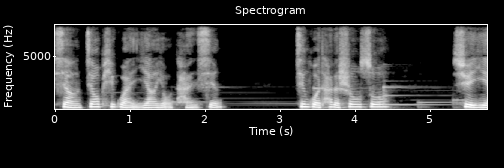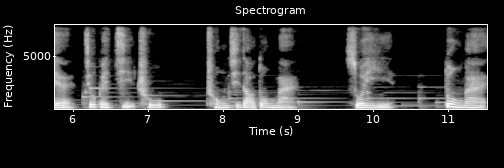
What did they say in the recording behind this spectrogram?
像胶皮管一样有弹性。经过它的收缩，血液就被挤出，冲击到动脉，所以动脉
